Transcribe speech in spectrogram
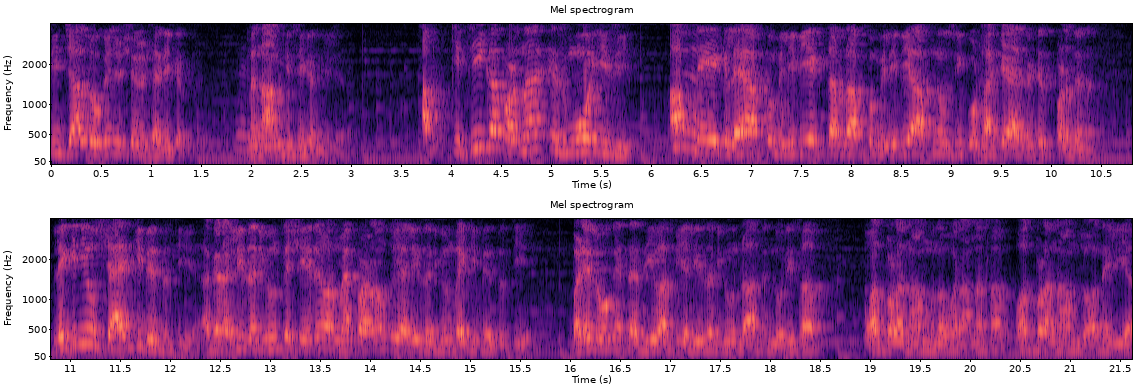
तीन चार लोग हैं जो शेर शायरी करते हैं। मैं नाम किसी का नहीं ले रहा। अब किसी का पढ़ना इज़ मोर इजी आपने एक लय आपको मिली भी एक तर्ज आपको मिली भी आपने उसी को उठा के एज इट इज़ पढ़ देना। लेकिन ये उस शायर की बेइज्जती है। अगर अली जरियून के शेर है और मैं पढ़ रहा हूँ तो ये अली जरियून भाई की बेइज्जती है। बड़े लोग हैं तहजीब आफी अली जरियून रात इंदौरी साहब। बहुत बड़ा नाम मुनवर राना साहब, बहुत बड़ा नाम जॉन एलिया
